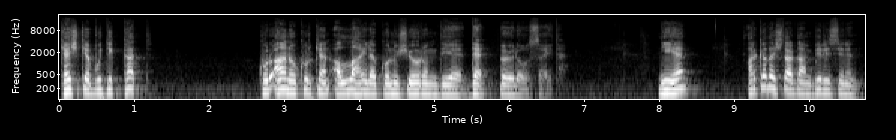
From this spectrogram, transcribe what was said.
Keşke bu dikkat Kur'an okurken Allah ile konuşuyorum diye de böyle olsaydı. Niye? Arkadaşlardan birisinin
